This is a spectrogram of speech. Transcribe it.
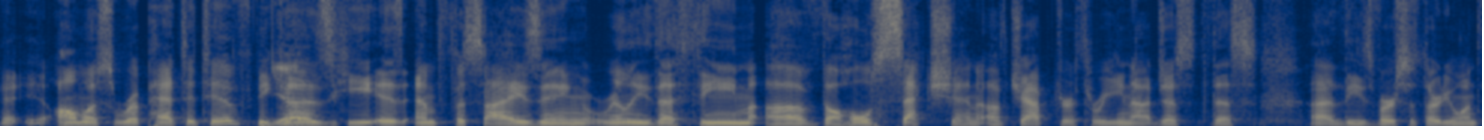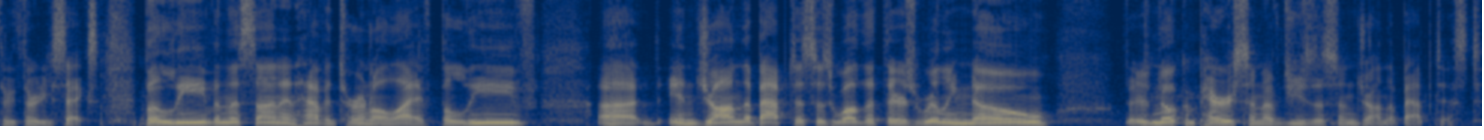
uh, almost repetitive because he is emphasizing really the theme of the whole section of chapter 3 not just this uh, these verses 31 through 36 believe in the son and have eternal life. Believe uh, in john the baptist as well that there's really no there's no comparison of jesus and john the baptist.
